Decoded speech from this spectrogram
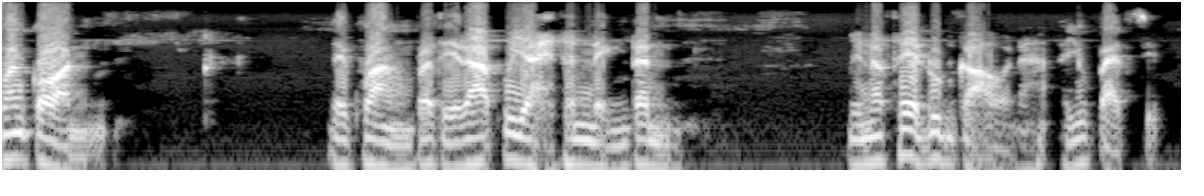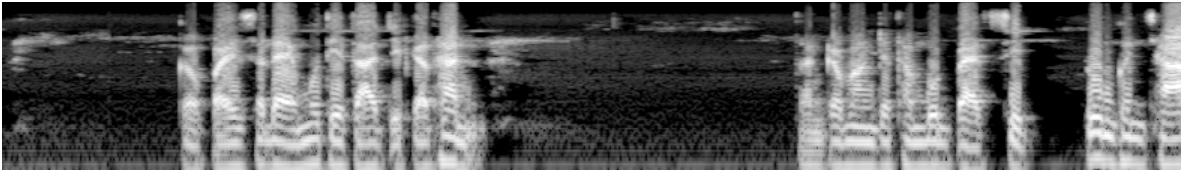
วันก่อนได้ฟังพระเถระผู้ใหญ่ท่านหนึ่งท่าน เป็นนักเทศรุ่นเก่านะฮะอายุแปดสิบก็ไปแสดงมุติตาจิตกับท่าน ท่านกำลังจะทำบุญแปดสิบรุ่งขึ้นเช้า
